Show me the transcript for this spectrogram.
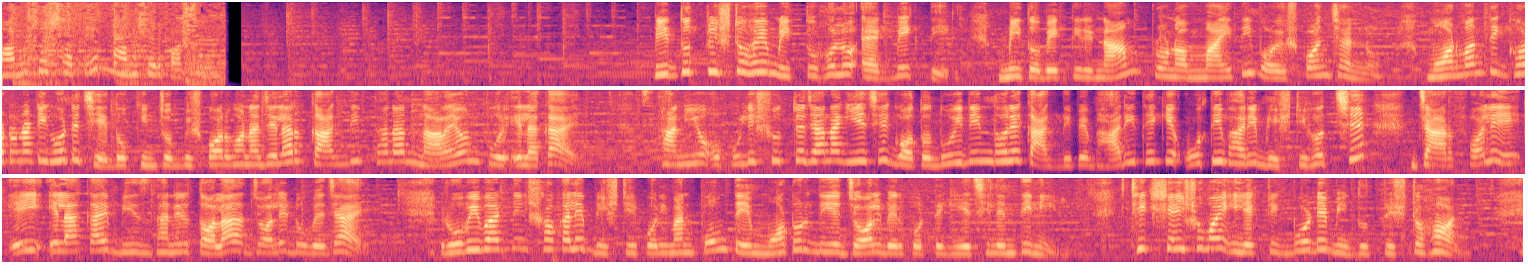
মানুষের সাথে মানুষের পাশে। বিদ্যুৎপৃষ্ট হয়ে মৃত্যু হল এক ব্যক্তির। মৃত ব্যক্তির নাম প্রণব মাইতি, বয়স পঞ্চান্ন। মর্মান্তিক ঘটনাটি ঘটেছে দক্ষিণ চব্বিশ পরগনা জেলার কাকদ্বীপ থানার নারায়ণপুর এলাকায়। স্থানীয় ও পুলিশ সূত্রে জানা গিয়েছে, গত দুই দিন ধরে কাকদ্বীপে ভারী থেকে অতি ভারী বৃষ্টি হচ্ছে, যার ফলে এই এলাকায় বীজ ধানের তলা জলে ডুবে যায়। রবিবার দিন সকালে বৃষ্টির পরিমাণ কমতে মোটর দিয়ে জল বের করতে গিয়েছিলেন তিনি। ঠিক সেই সময় ইলেকট্রিক বোর্ডে বিদ্যুৎপৃষ্ট হন।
